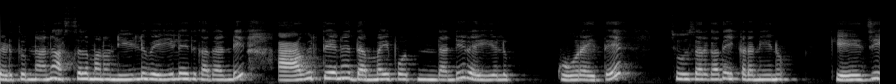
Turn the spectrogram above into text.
పెడుతున్నాను. అస్సలు మనం నీళ్ళు వేయలేదు కదండి. ఆవిరితేనే దమ్ అయిపోతుందండి రొయ్యలు కూర అయితే. చూసారు కదా ఇక్కడ నేను కేజీ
